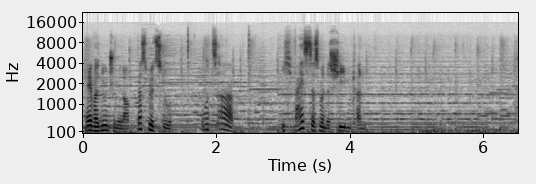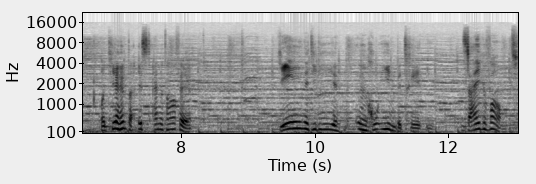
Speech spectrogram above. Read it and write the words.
Hey, was nun schon wieder? Was willst du? What's up? Ich weiß, dass man das schieben kann. Und hier hinter ist eine Tafel. Jene, die die äh, Ruinen betreten, sei gewarnt.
